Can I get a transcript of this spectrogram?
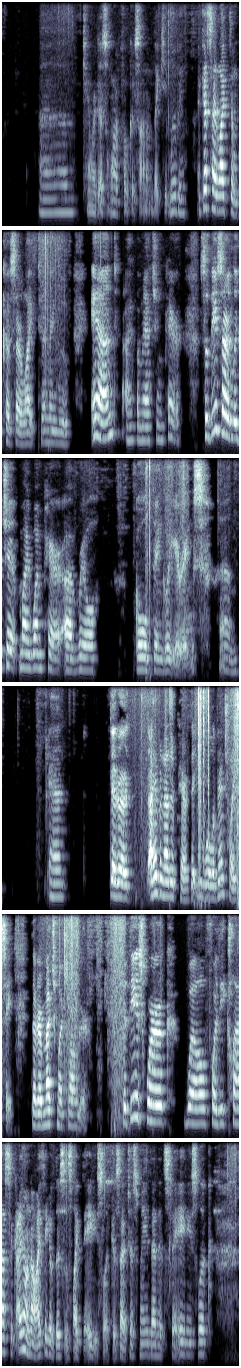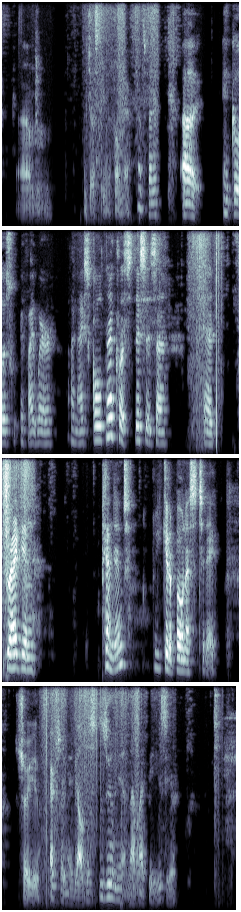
um, camera doesn't want to focus on them. They keep moving. I guess I like them because they're light and they move. And I have a matching pair. So these are legit my one pair of real gold dangly earrings. Um, and that are, I have another pair that you will eventually see that are much, much longer. But these work well for the classic. I don't know. I think of this as like the 80s look. Is that just me that it's the 80s look? Um, adjusting the phone there. That's better. Uh, it goes if I wear a nice gold necklace. This is a, a dragon pendant. You get a bonus today. Show you. Actually, maybe I'll just zoom in. That might be easier.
